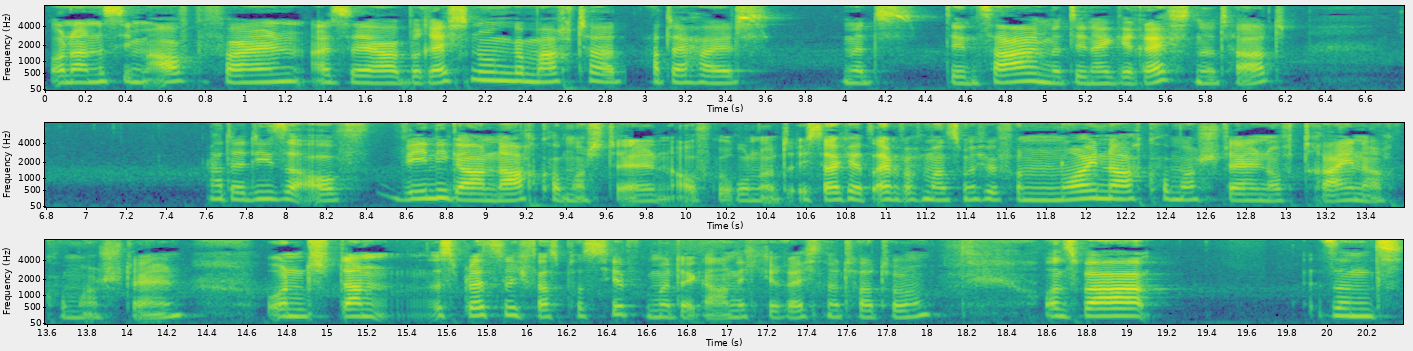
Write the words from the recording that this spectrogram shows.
Und dann ist ihm aufgefallen, als er Berechnungen gemacht hat, hat er halt mit den Zahlen, mit denen er gerechnet hat, hat er diese auf weniger Nachkommastellen aufgerundet. Ich sage jetzt einfach mal zum Beispiel von neun Nachkommastellen auf drei Nachkommastellen. Und dann ist plötzlich was passiert, womit er gar nicht gerechnet hatte. Und zwar sind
